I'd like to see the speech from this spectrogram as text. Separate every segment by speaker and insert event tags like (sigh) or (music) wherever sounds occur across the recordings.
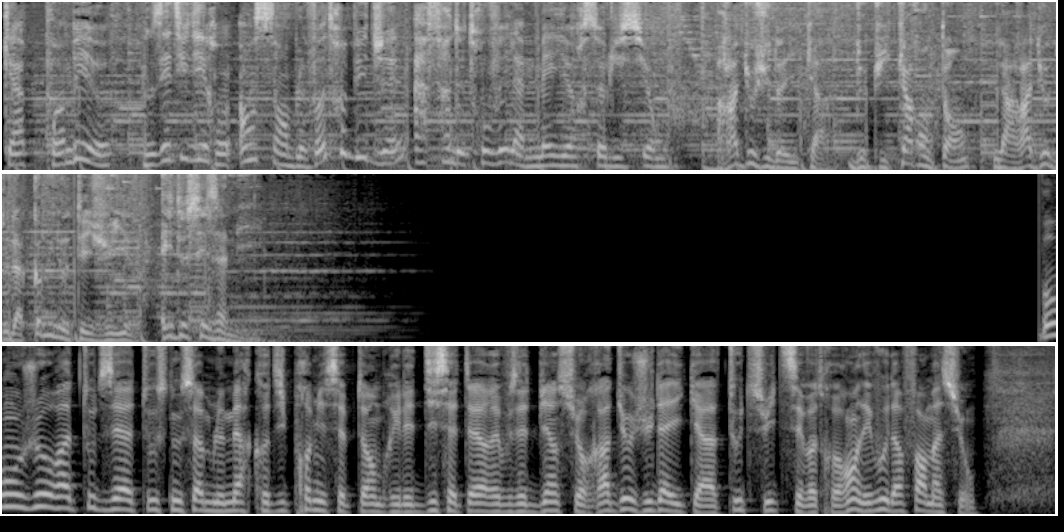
Speaker 1: Cap.be. Nous étudierons ensemble votre budget afin de trouver la meilleure solution.
Speaker 2: Radio Judaïka, depuis 40 ans, la radio de la communauté juive et de ses amis.
Speaker 3: Bonjour à toutes et à tous, nous sommes le mercredi 1er septembre, il est 17h et vous êtes bien sur Radio Judaïka. Tout de suite, c'est votre rendez-vous d'information.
